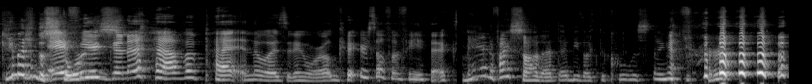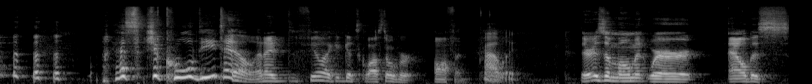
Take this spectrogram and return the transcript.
Can you imagine the stories? If you're gonna have a pet in the wizarding world, get yourself a phoenix. Man, if I saw that, that'd be like the coolest thing ever. That's such a cool detail, and I feel like it gets glossed over often. Probably. There is a moment where Albus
